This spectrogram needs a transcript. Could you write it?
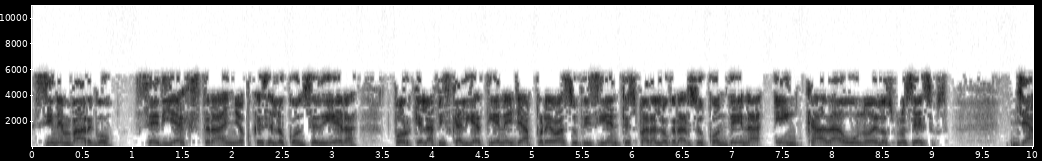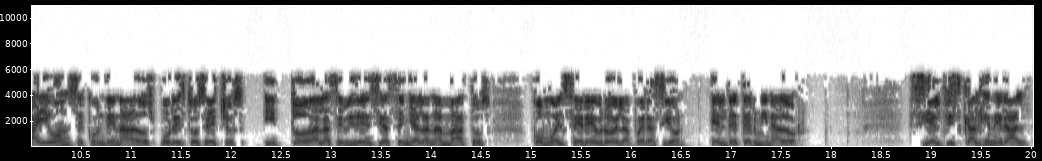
Sin embargo, sería extraño que se lo concediera porque la Fiscalía tiene ya pruebas suficientes para lograr su condena en cada uno de los procesos. Ya hay 11 condenados por estos hechos y todas las evidencias señalan a Matos como el cerebro de la operación, el determinador. Si el fiscal general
